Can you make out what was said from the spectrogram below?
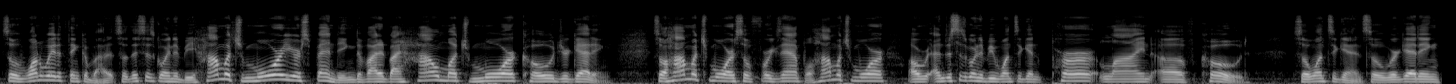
So one way to think about it, so this is going to be how much more you're spending divided by how much more code you're getting. So how much more, so for example, how much more, are, and this is going to be once again per line of code. So once again, so we're getting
